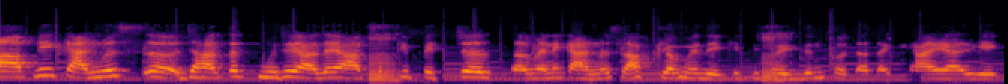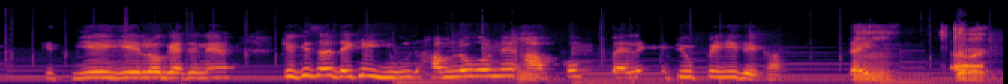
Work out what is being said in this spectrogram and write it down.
आपने कैनवस जहाँ तक मुझे याद है आप हम्म। सबकी पिक्चर्स मैंने कैनवस लाफ क्लब में देखी थी तो हम्म। एक दिन सोचा था कि हाँ यार ये ये ये लोग हैं जिन्हें क्योंकि सर देखिए यूज़ हम लोगों ने हम्म। आपको पहले यूट्यूब पे ही देखा राइट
